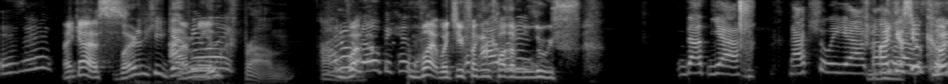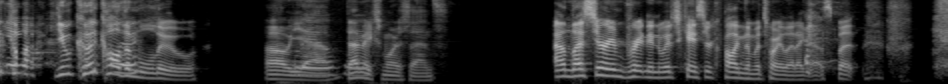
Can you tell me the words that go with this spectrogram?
Is it? I guess. where did he get I mean- Luke like- from? I Um, don't What- know because What would you fucking I call them, would've- Luth? that yeah. Actually, yeah. I guess I you could thinking. call you could call them Luth. Lou, Oh yeah, Lou, that Lou. makes more sense. unless you're in Britain, in which case you're calling them a toilet, I guess. But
